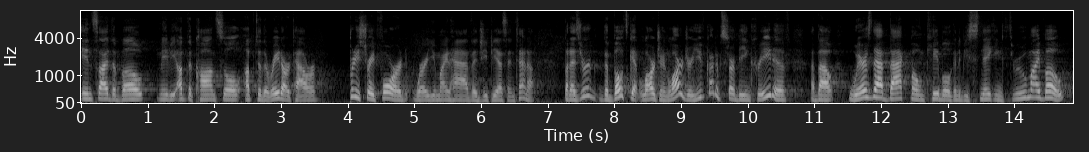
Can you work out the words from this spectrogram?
inside the boat, maybe up the console, up to the radar tower, pretty straightforward where you might have a GPS antenna. But as the boats get larger and larger, you've got to start being creative about where's that backbone cable going to be snaking through my boat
